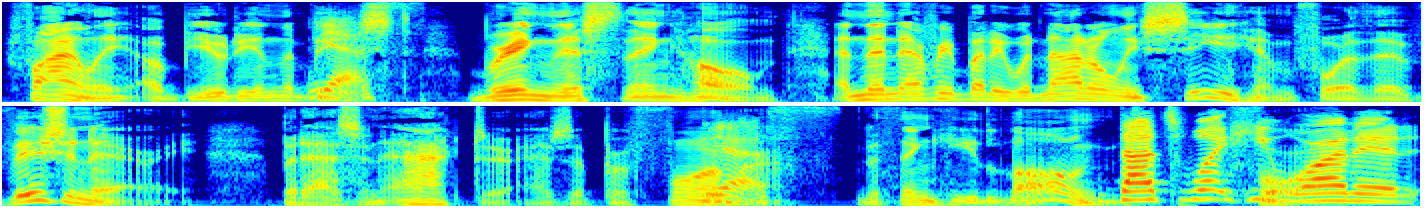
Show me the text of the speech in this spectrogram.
finally, of Beauty and the Beast. Yes. Bring this thing home. And then everybody would not only see him for the visionary, but as an actor, as a performer, Yes. the thing he longed. That's what he For. wanted.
